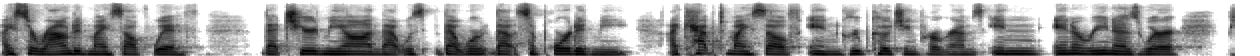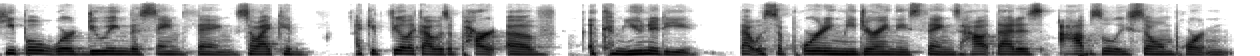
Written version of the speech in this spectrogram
I surrounded myself with that cheered me on that was that were that supported me. I kept myself in group coaching programs in in arenas where people were doing the same thing. So i could i could feel like i was a part of a community that was supporting me during these things. How that is absolutely so important.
